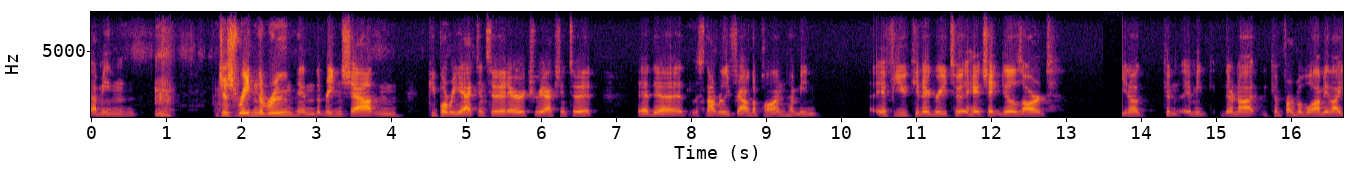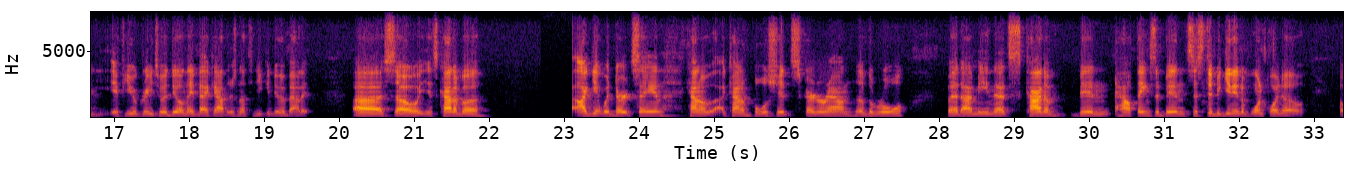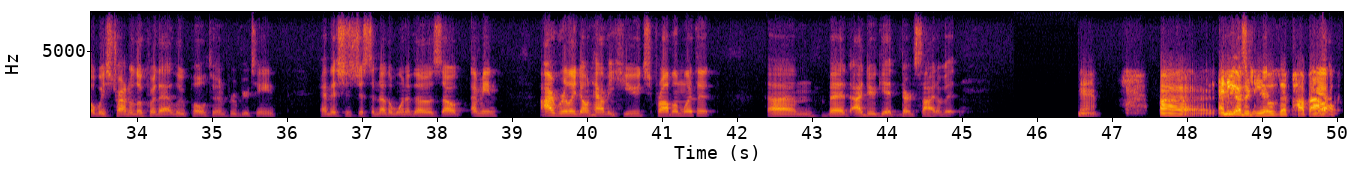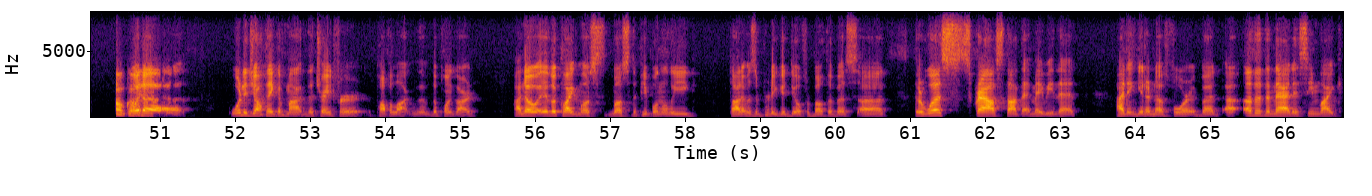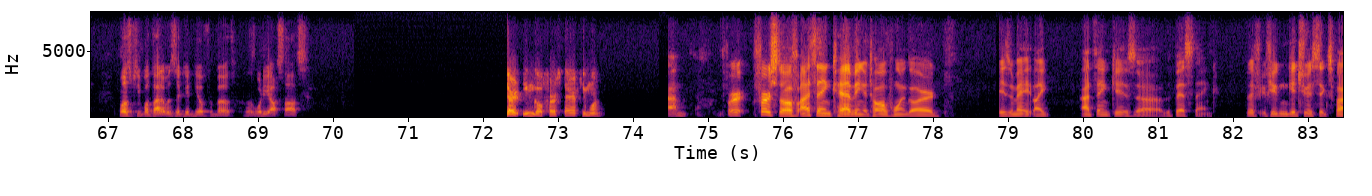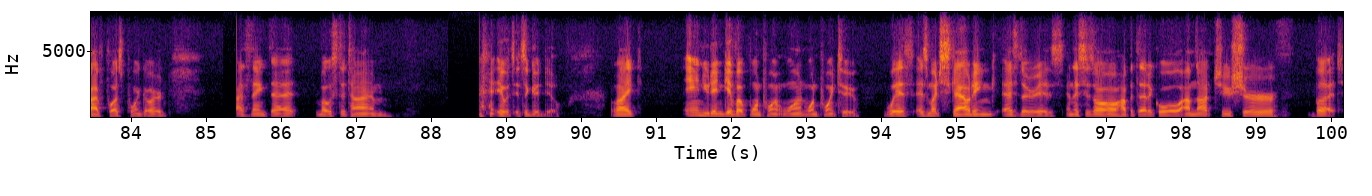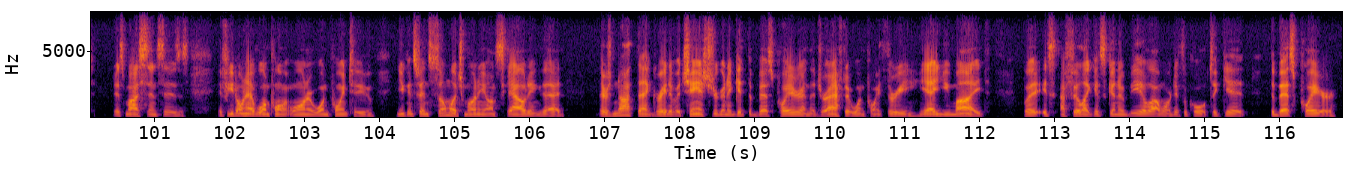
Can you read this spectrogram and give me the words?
I mean, just reading the room and the reading shout and people reacting to it, Eric's reaction to it, that uh, it's not really frowned upon. I mean, if you can agree to it, handshake deals aren't, you know, can, I mean, they're not confirmable. I mean, like if you agree to a deal and they back out, there's nothing you can do about it. Uh, so it's kind of a I get what Dirt's saying, kind of kind of bullshit skirt around of the rule, but I mean that's kind of been how things have been since the beginning of 1.0. Always trying to look for that loophole to improve your team, and this is just another one of those. So I mean, I really don't have a huge problem with it, um, but I do get dirt side of it. Yeah. Uh, any me other you deals that pop out? Yeah. Oh, go what ahead. uh, what did y'all think of my the trade for Papalock, the, the point guard? I know it looked like most most of the people in the league thought it was a pretty good deal for both of us. Uh, there was Scrouse thought that maybe that I didn't get enough for it, but uh, other than that, it seemed like most people thought it was a good deal for both. What are y'all's thoughts? Dirt, you can go first there if you want. I'm, fir- first off, I think having a tall point guard is amazing. Like I think is uh, the best thing. If if you can get you a six five plus point guard, I think that most of the time it was it's a good deal. Like, and you didn't give up 1.1, 1.2 with as much scouting as there is, and this is all hypothetical. I'm not too sure, but it's my sense is if you don't have 1.1 or 1.2, you can spend so much money on scouting that there's not that great of a chance you're going to get the best player in the draft at 1.3. Yeah, you might, but it's I feel like it's going to be a lot more difficult to get the best player.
